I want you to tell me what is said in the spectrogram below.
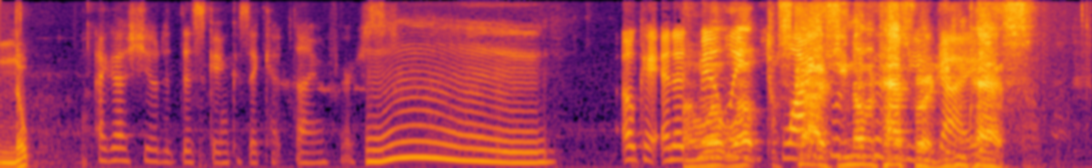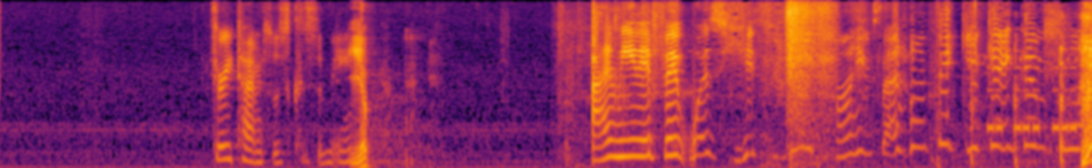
Nope. I got shielded this game because I kept dying first. Mm. Okay, and Oh, well, well, twice Scotch, was you know the password. You can guys. pass. Three times was because of me. Yep. I mean, if it was you three times, I don't think you can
